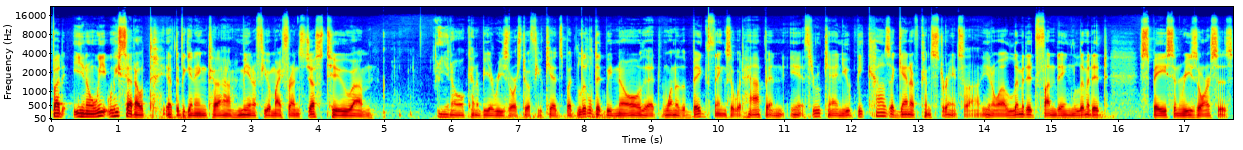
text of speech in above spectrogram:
But you know we, we set out at the beginning to me and a few of my friends just to um, you know, kind of be a resource to a few kids. But little did we know that one of the big things that would happen eh, through CanU, because again of constraints, uh, you know, a limited funding, limited space and resources,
